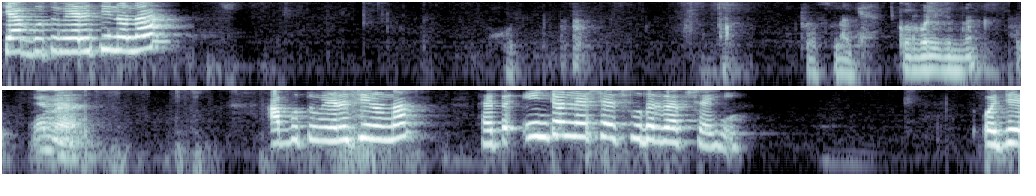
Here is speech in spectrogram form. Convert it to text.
কে আব্বু তুমি আরে চিনো না? প্রশ্নকে কোরবানি দিব না? এ না। আব্বু তুমি আরে চিনো না? হ্যাঁ তো ইন্টারন্যাশনাল সুদের ব্যবসায়ী। ওই যে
